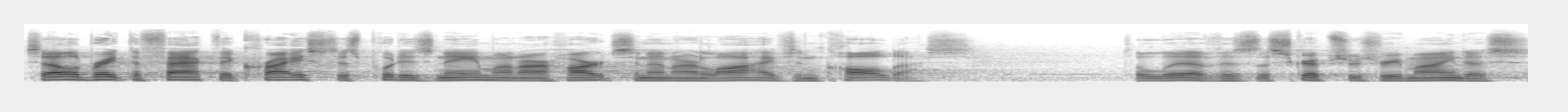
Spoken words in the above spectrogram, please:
Celebrate the fact that Christ has put his name on our hearts and in our lives and called us to live, as the scriptures remind us,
